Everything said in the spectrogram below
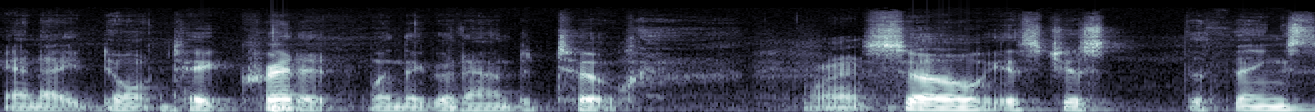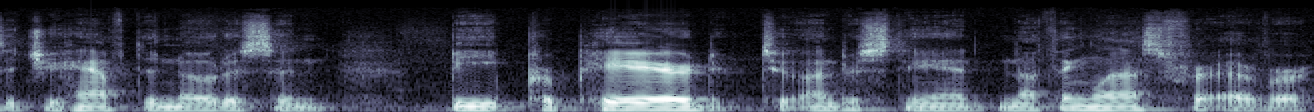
and I don't take credit when they go down to two. Right. So it's just the things that you have to notice and be prepared to understand. Nothing lasts forever.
